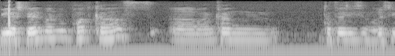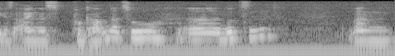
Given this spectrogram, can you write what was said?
Wie erstellt man einen Podcast? Äh, man kann tatsächlich ein richtiges eigenes Programm dazu äh, nutzen. Man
